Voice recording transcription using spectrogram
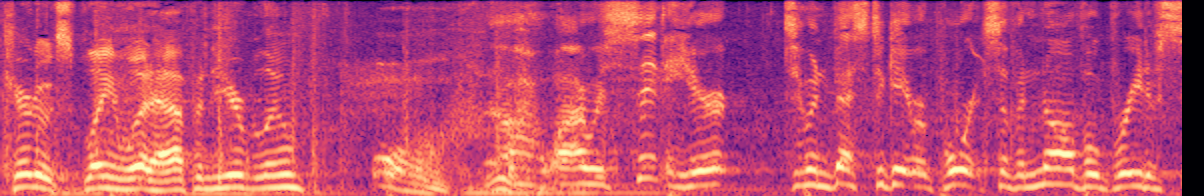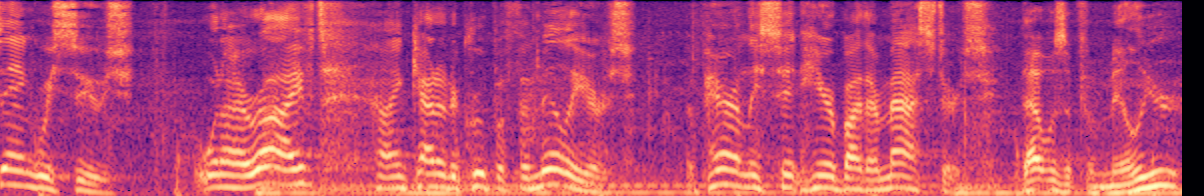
Care to explain what happened here, Bloom? Uh, well, I was sent here to investigate reports of a novel breed of sanguisuge. When I arrived, I encountered a group of familiars, apparently sent here by their masters. That was a familiar?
